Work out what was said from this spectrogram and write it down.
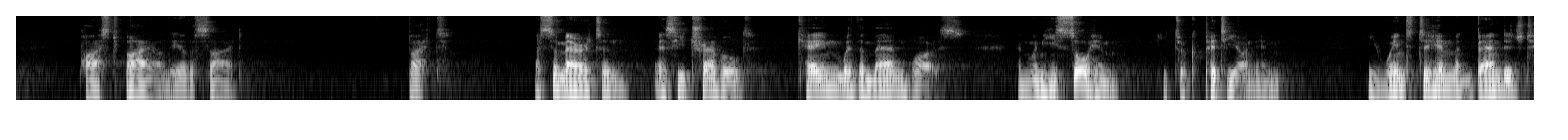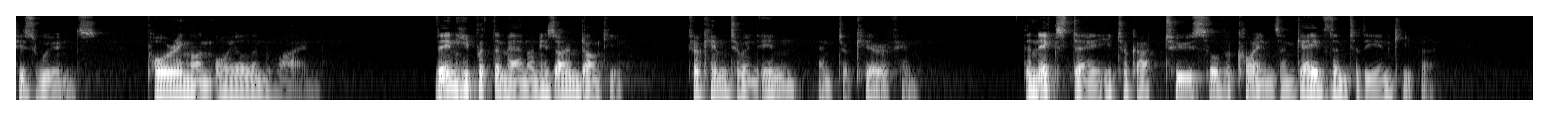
passed by on the other side. But a Samaritan, as he travelled, came where the man was and when he saw him, he took pity on him. He went to him and bandaged his wounds, pouring on oil and wine. Then he put the man on his own donkey, took him to an inn, and took care of him. The next day he took out two silver coins and gave them to the innkeeper.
